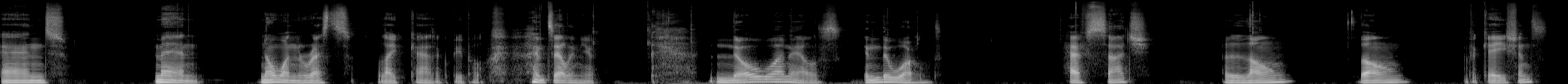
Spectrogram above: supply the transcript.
and man, no one rests like Kazakh people. I'm telling you. No one else in the world have such long, long vacations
